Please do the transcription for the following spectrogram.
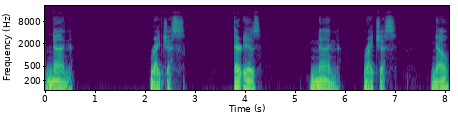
none righteous. There is none righteous. No,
